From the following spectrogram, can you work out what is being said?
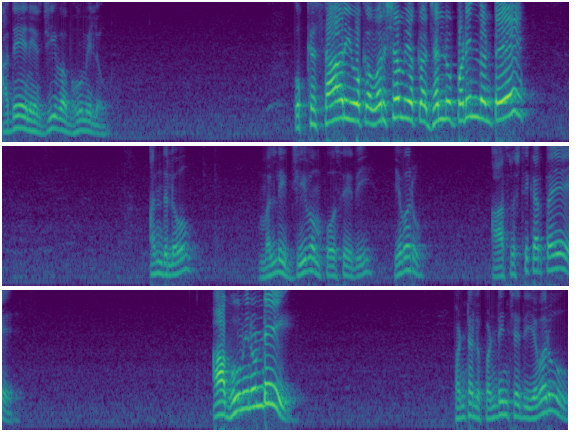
అదే నిర్జీవ భూమిలో ఒక్కసారి ఒక వర్షం యొక్క జల్లు పడిందంటే అందులో మళ్ళీ జీవం పోసేది ఎవరు? ఆ సృష్టికర్తయే. ఆ భూమి నుండి పంటలు పండించేది ఎవరు?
